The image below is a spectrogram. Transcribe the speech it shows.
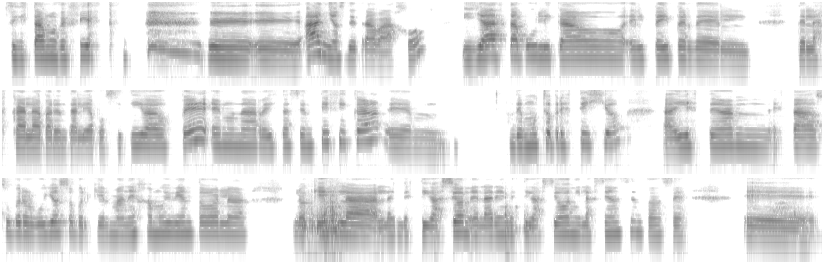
así que estamos de fiesta, años de trabajo, y ya está publicado el paper del, de la escala parentalidad positiva 2P en una revista científica de mucho prestigio. Ahí Esteban está súper orgulloso porque él maneja muy bien todo lo que es la, investigación, el área de investigación y la ciencia, entonces eh,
